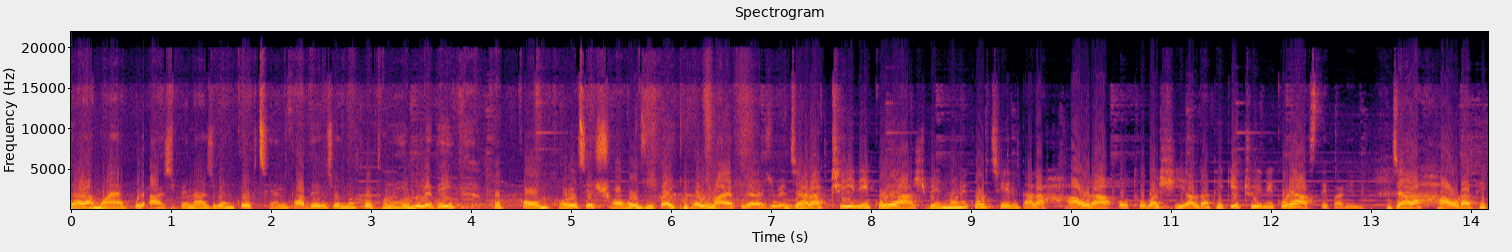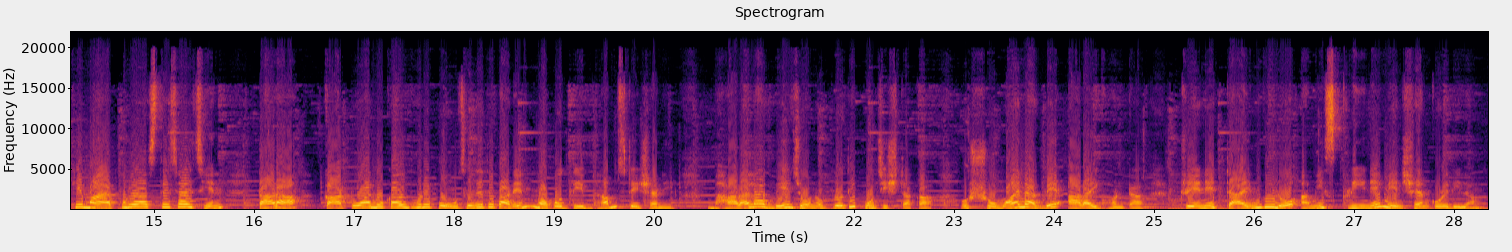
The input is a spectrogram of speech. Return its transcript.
যারা মায়াপুর আসবেন আসবেন করছেন, তাদের জন্য প্রথমেই বলে দেই, খুব কম খরচে সহজ উপায় কীভাবে মায়াপুরে আসবেন। যারা ট্রেনে করে আসবেন মনে করছেন, তারা হাওড়া অথবা শিয়ালদা থেকে ট্রেনে করে আসতে পারেন। যারা হাওড়া থেকে মায়াপুরে আসতে চাইছেন, তারা কাটোয়া লোকাল ধরে পৌঁছে যেতে পারেন নবদ্বীপ ধাম স্টেশনে। ভাড়া লাগবে জনপ্রতি পঁচিশ টাকা ও সময় লাগবে আড়াই ঘণ্টা। ট্রেনের টাইমগুলো আমি স্ক্রিনে মেনশন করে দিলাম।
